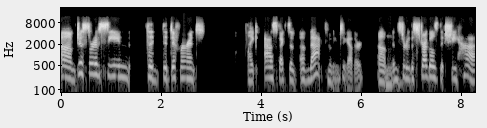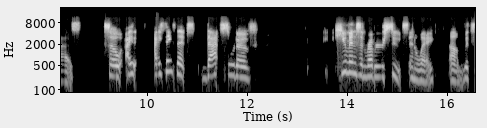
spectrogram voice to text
um, just sort of seeing the the different like aspects of of that coming together, um, Mhm. and sort of the struggles that she has. So I I think that that sort of humans in rubber suits in a way, um, with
